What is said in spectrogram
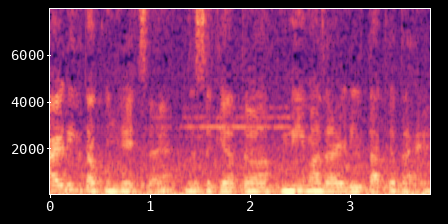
आयडी टाकून घ्यायचा आहे. जसं की आता मी माझा आयडी टाकत आहे.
